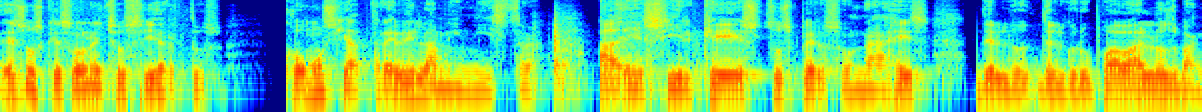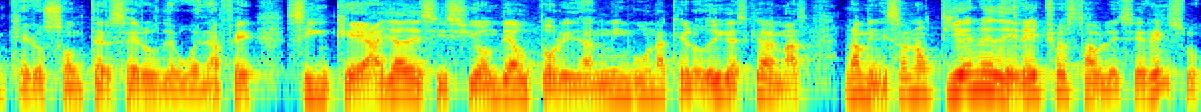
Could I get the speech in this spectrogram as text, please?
esos que son hechos ciertos, ¿cómo se atreve la ministra a decir que estos personajes del, del Grupo Aval, los banqueros, son terceros de buena fe, sin que haya decisión de autoridad ninguna que lo diga? Es que además la ministra no tiene derecho a establecer eso.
